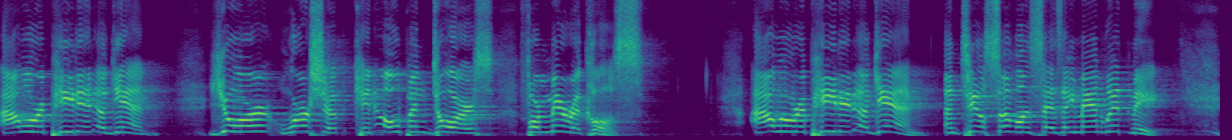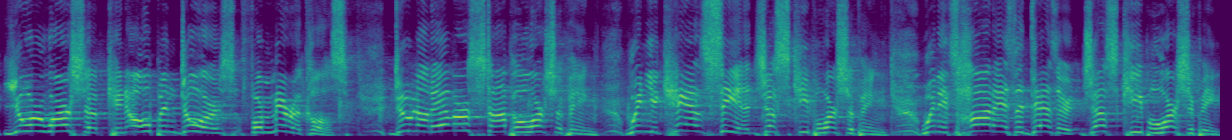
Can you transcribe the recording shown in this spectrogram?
I will repeat it again. Your worship can open doors for miracles. I will repeat it again until someone says amen with me. Your worship can open doors for miracles. Do not ever stop worshiping. When you can't see it, just keep worshiping. When it's hot as a desert, just keep worshiping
